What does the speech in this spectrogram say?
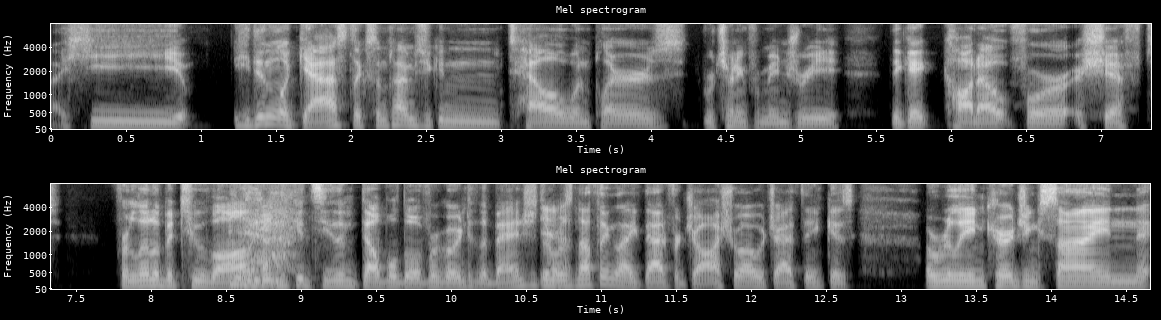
Uh, he he didn't look gassed. Like sometimes you can tell when players returning from injury they get caught out for a shift for a little bit too long, yeah. and you can see them doubled over going to the bench. There yeah. was nothing like that for Joshua, which I think is a really encouraging sign.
